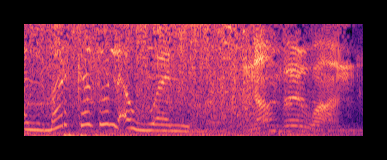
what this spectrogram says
المركز الأول Number one.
